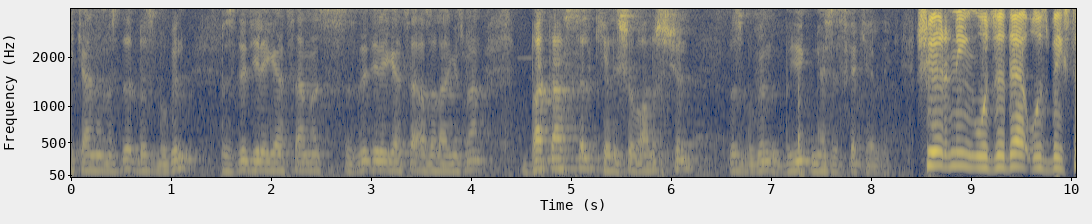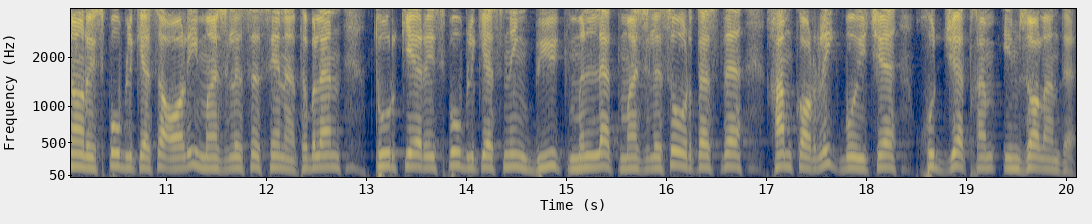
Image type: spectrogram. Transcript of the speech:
ekanimizni biz bugun bizni delegatsiyamiz sizni delegatsiya a'zolaringiz bilan batafsil kelishib olish uchun biz bugun buyuk majlisga keldik. Shu yerning o'zida O'zbekiston Respublikasi Oliy Majlisi Senati bilan Turkiya Respublikasining Buyuk Millat Majlisi o'rtasida hamkorlik bo'yicha hujjat ham imzolandi.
